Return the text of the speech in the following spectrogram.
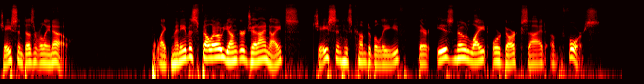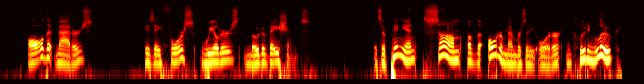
Jacen doesn't really know. But like many of his fellow younger Jedi Knights, Jacen has come to believe there is no light or dark side of the Force. All that matters is a Force wielder's motivations. Its opinion some of the older members of the Order, including Luke,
